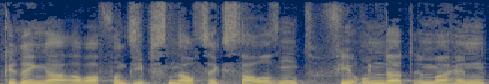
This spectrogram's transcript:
geringer, aber von 17 auf 6.400 immerhin.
